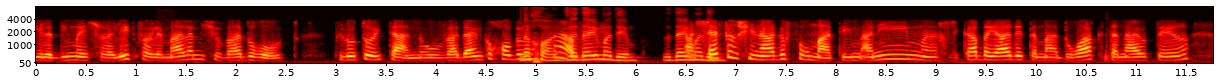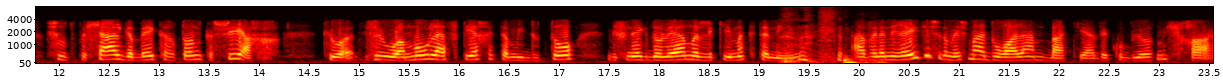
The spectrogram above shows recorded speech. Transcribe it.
הילדים הישראלית, כבר למעלה משבעה דורות. פלוטו איתנו, ועדיין כוחו במותיו. נכון, זה די מדהים. זה די מדהים. הספר שינה אגב פורמטים. אני מחזיקה ביד את המהדורה הקטנה יותר, שהודפסה על גבי קרטון קשיח, כי הוא, שהוא אמור להבטיח את עמידותו בפני גדולי המזיקים הקטנים. אבל אני ראיתי שגם יש מהדורה לאמבטיה, וקוביות משחק,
